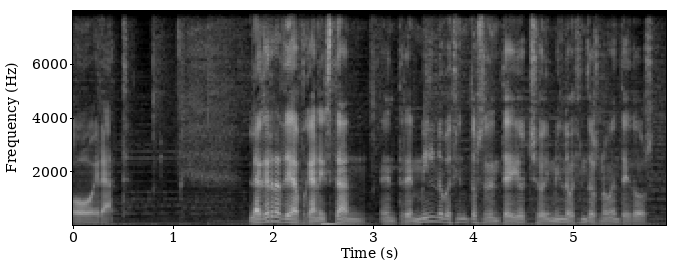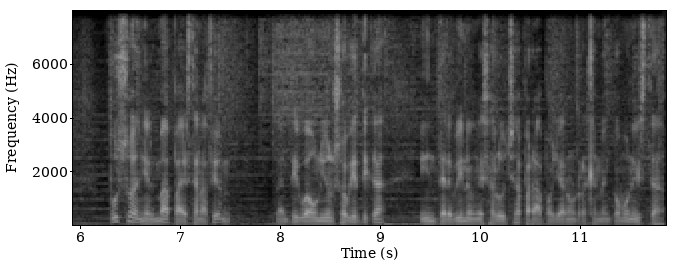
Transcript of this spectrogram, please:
o Herat. La guerra de Afganistán entre 1978 y 1992 puso en el mapa esta nación. La antigua Unión Soviética intervino en esa lucha para apoyar un régimen comunista,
